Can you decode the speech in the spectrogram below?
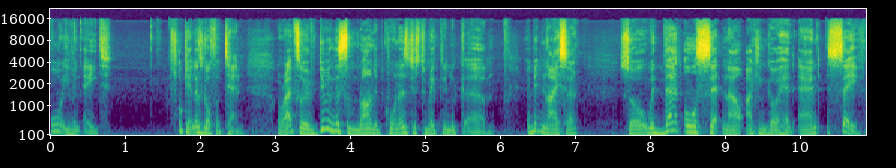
or even eight. Okay, let's go for 10. All right, so we've given this some rounded corners just to make it look um, a bit nicer. So with that all set now, I can go ahead and save.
